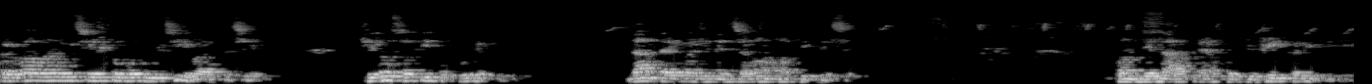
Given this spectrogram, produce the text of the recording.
કરવા વાળું છે તો બહુ ઊંચી વાત છે. ફિલોસોફી તો પૂરેપૂરી દાંત આપ્યાને ચવાણું આપી દેશે પણ પેલા આપણે આખો ટિફિન કરી દઈએ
